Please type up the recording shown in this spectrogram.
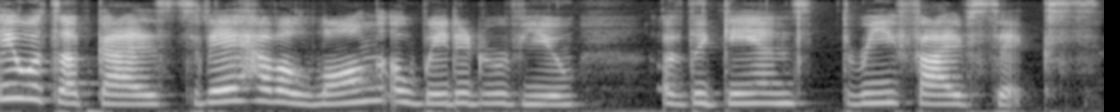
Hey, what's up, guys? Today I have a long awaited review of the GANS 356.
